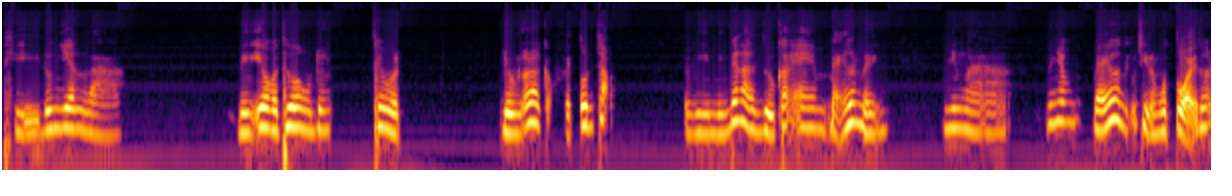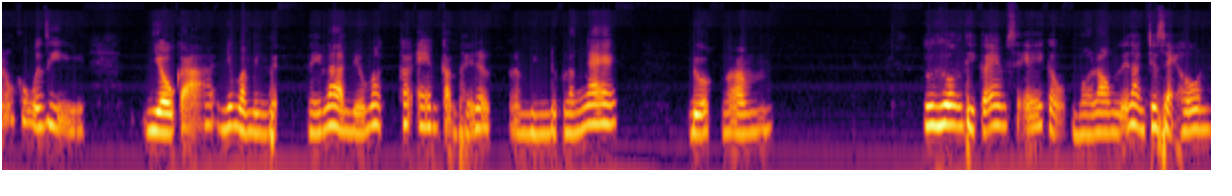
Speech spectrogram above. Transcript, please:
thì đương nhiên là mình yêu và thương đương thêm một điều nữa là phải tôn trọng. Bởi vì mình biết là dù các em bé hơn mình nhưng mà nhưng bé hơn thì cũng chỉ là một tuổi thôi nó cũng không có gì nhiều cả. Nhưng mà mình thấy là nếu mà các em cảm thấy được là mình được lắng nghe được um, yêu thương thì các em sẽ kiểu mở lòng dễ dàng chia sẻ hơn.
